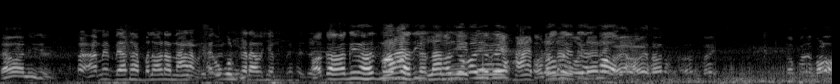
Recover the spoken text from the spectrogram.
દાવાની છે. પણ અમે બેઠા બલાડા નાના કોણ કરાવે છે આગા આગી હાથ મારતા મારતા હતી. હતી કળિયો, કળિયો, કળિયો. હાથ ઓઢો કે કલામ ત્યાં ઓઢાડે. ન. હવે હવે સારું હવે ભાઈ તો પછી ભળો.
